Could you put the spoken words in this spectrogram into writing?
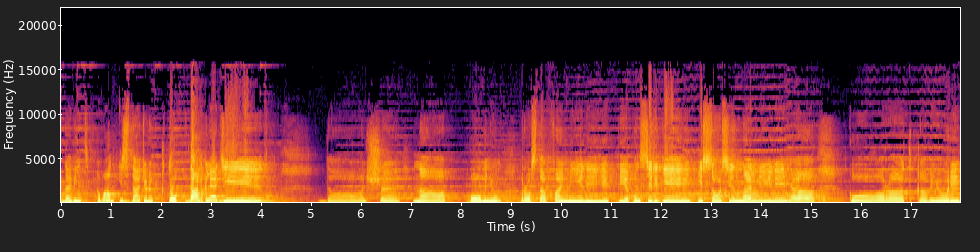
Давид к вам, издателю, кто вдаль глядит. Дальше напомню, просто фамилии Пекун Сергей и Сосина Лилия. Коротко в Юрий,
